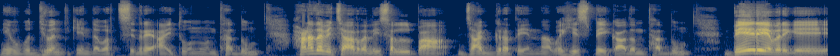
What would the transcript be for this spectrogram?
ನೀವು ಬುದ್ಧಿವಂತಿಕೆಯಿಂದ ವರ್ತಿಸಿದರೆ ಆಯಿತು ಅನ್ನುವಂಥದ್ದು. ಹಣದ ವಿಚಾರದಲ್ಲಿ ಸ್ವಲ್ಪ ಜಾಗ್ರತೆಯನ್ನು ವಹಿಸಬೇಕಾದಂಥದ್ದು. ಬೇರೆಯವರಿಗೆ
